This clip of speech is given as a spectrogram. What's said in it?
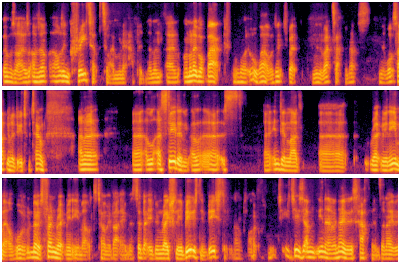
where was I? I was, I was, I was in Crete at the time when it happened. And then and when I got back, I was like, oh, wow, I didn't expect you know, that to happen. That's, you know, what's that going to do to the town? And uh, uh, a, a student, a, a, a Indian lad, uh, wrote me an email. Well, no, his friend wrote me an email to tell me about him and said that he'd been racially abused in Beeston. And I was like, geez, geez um, you know, I know this happens. I know,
